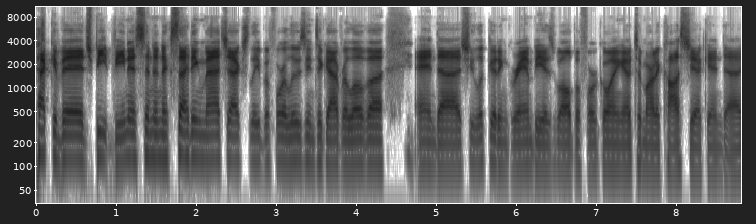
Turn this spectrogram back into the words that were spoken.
Petkovic, beat Venus in an exciting match, actually, before losing to Gavrilova. And uh, she looked good in Granby as well before going out to Marta Kostyuk. And uh,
